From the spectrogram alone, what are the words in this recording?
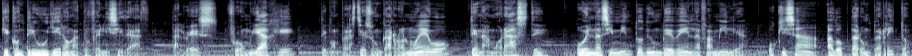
que contribuyeron a tu felicidad. Tal vez fue un viaje, te compraste un carro nuevo, te enamoraste, o el nacimiento de un bebé en la familia, o quizá adoptar un perrito.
